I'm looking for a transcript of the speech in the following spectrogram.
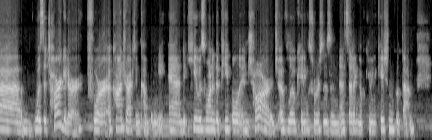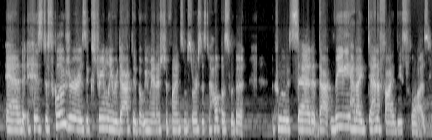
um, was a targeter for a contracting company, and he was one of the people in charge of locating sources and, and, setting up communications with them. And his disclosure is extremely redacted, but we managed to find some sources to help us with it, who said that Reidy had identified these flaws.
